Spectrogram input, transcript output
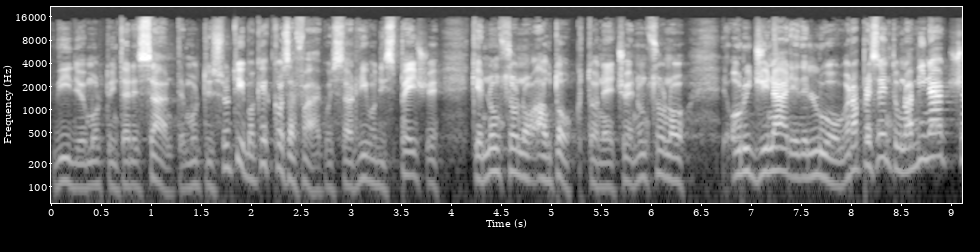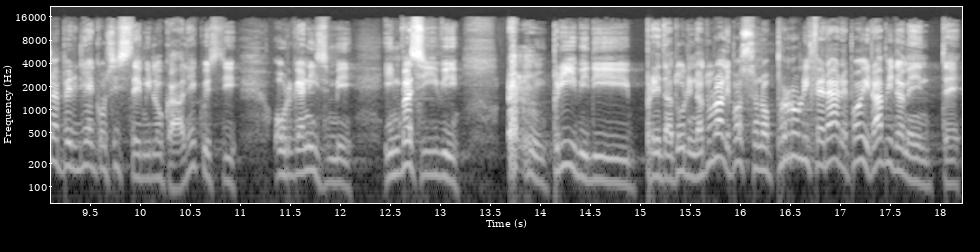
video molto interessante, molto istruttivo, che cosa fa questo arrivo di specie che non sono autoctone, cioè non sono originarie del luogo, rappresenta una minaccia per gli ecosistemi locali e questi organismi invasivi privi di predatori naturali possono proliferare poi rapidamente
